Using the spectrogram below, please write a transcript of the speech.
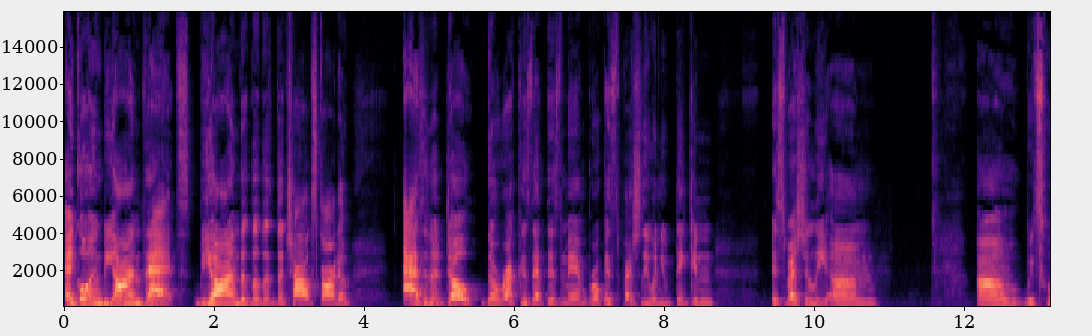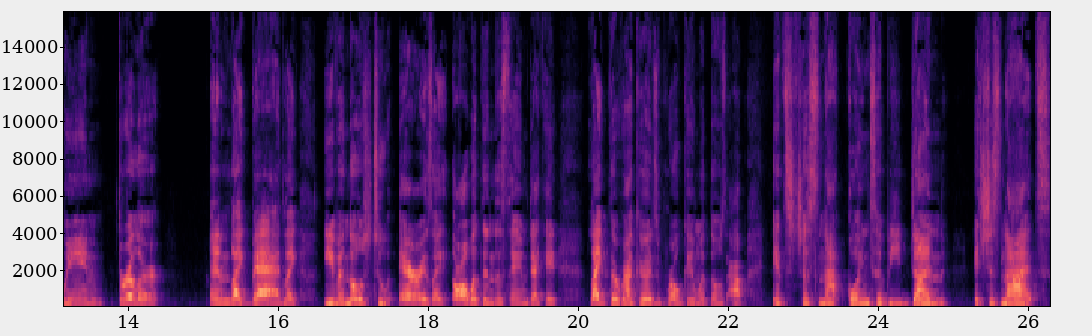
and going beyond that, beyond the, the, the, the child stardom, as an adult, the records that this man broke, especially when you thinking, especially um, um, between Thriller and like Bad, like even those two eras, like all within the same decade, like the records broken with those out, it's just not going to be done. It's just not.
